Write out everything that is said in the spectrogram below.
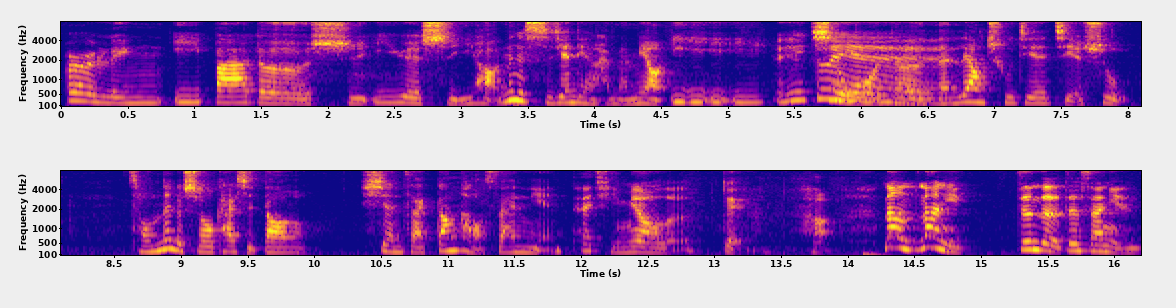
二零一八的十一月十一号，那个时间点还蛮妙，一一一一，哎，是我的能量出街结束。从那个时候开始到现在，刚好三年，太奇妙了。对，好，那那你真的这三年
